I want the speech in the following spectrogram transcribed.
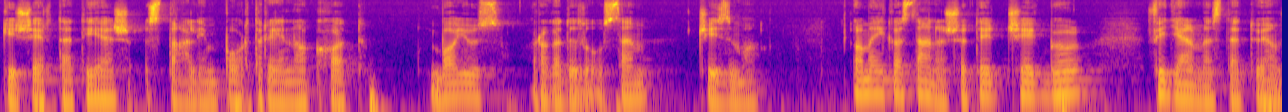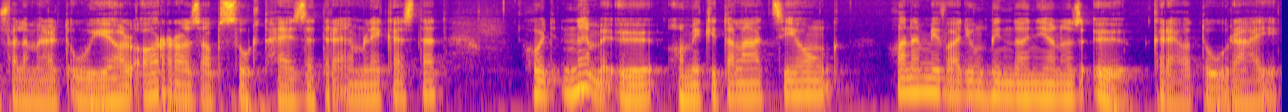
kísérteties Stalin portrénak hat. Bajusz, ragadozó szem, csizma, amelyik aztán a sötétségből figyelmeztetően felemelt újjal arra az abszurd helyzetre emlékeztet, hogy nem ő a mi kitalációnk, hanem mi vagyunk mindannyian az ő kreatúrái.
